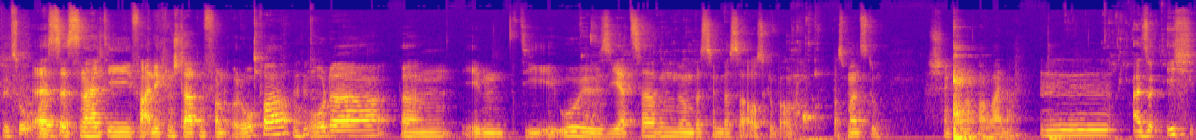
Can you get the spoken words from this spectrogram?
willst du? Es sind halt die Vereinigten Staaten von Europa mhm. oder ähm, eben die EU, wie wir sie jetzt haben, nur ein bisschen besser ausgebaut. Was meinst du? Schenke nochmal ein. Mm, also ich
